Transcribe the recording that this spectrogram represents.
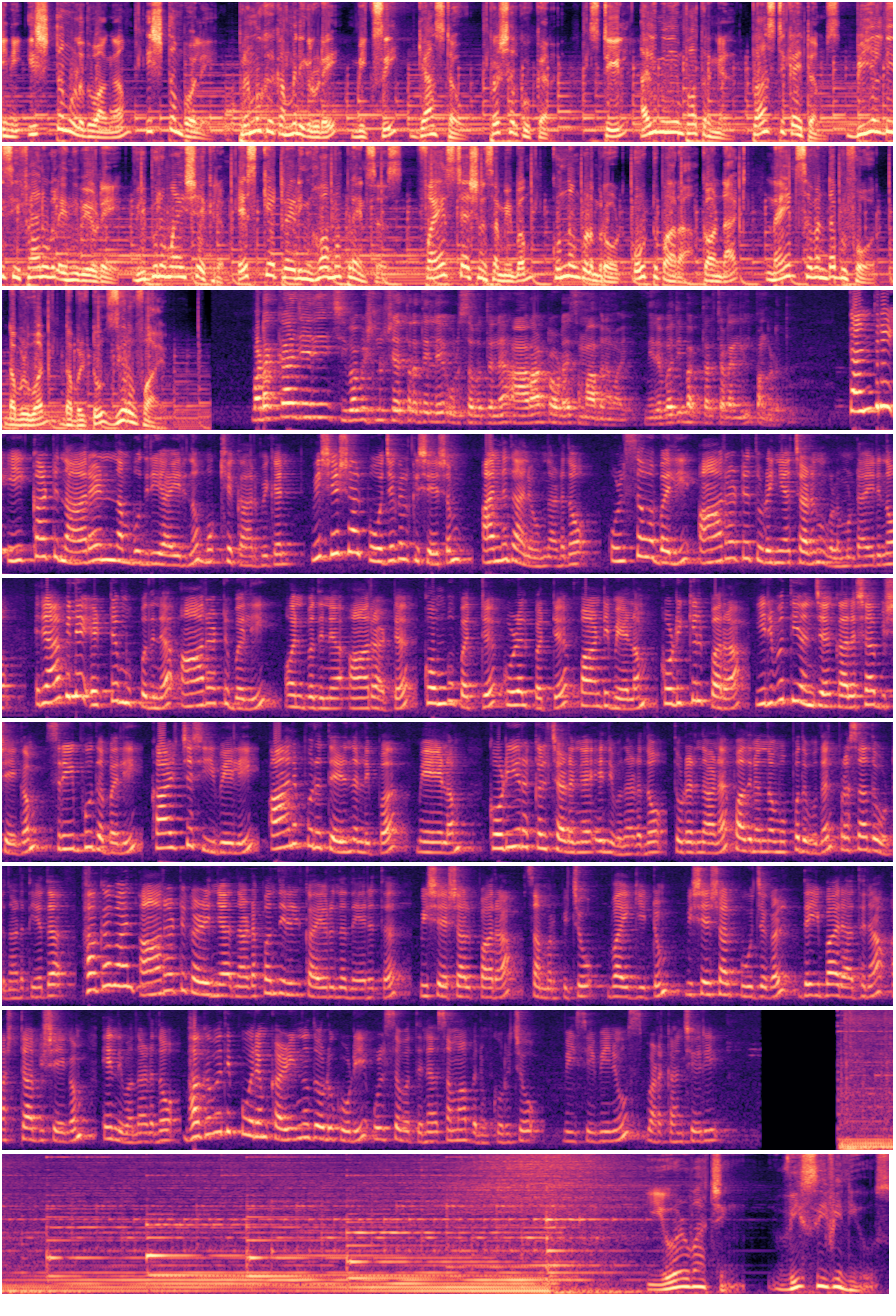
ഇനി ഇഷ്ടമുള്ളത് വാങ്ങാം ഇഷ്ടം പോലെ പ്രമുഖ കമ്പനികളുടെ mixie gas stove pressure cooker steel aluminium പാത്രങ്ങൾ plastic items B L D C ഫാനുകൾ എന്നിവയുടെ വിപുലമായ ശേഖരം S K trading home appliances fire സ്റ്റേഷന് സമീപം Kunnamkulam road Ottupara. Contact nine seven double four double one double two zero five. Vadakkanchery Sivavishnu ക്ഷേത്രത്തിലെ ഉത്സവത്തിന് ആറാട്ടോടെ സമാപനമായി. നിരവധി ഭക്തർ ചടങ്ങിൽ പങ്കെടുത്തു. തന്ത്രി ഈക്കാട്ട് നാരായണൻ നമ്പൂതിരിയായിരുന്നു മുഖ്യ കാർമ്മികൻ വിശേഷാൽ പൂജകൾക്ക് ശേഷം അന്നദാനവും നടന്നു. ഉത്സവ ബലി ആറാട്ട് തുടങ്ങിയ ചടങ്ങുകളും ഉണ്ടായിരുന്നു രാവിലെ എട്ട് മുപ്പതിന് ആറാട്ട് ബലി ഒൻപതിന് ആറാട്ട് കൊമ്പുപറ്റ് കുഴൽപ്പറ്റ് പാണ്ടിമേളം കൊടിക്കൽപ്പറ ഇരുപത്തിയഞ്ച് കലശാഭിഷേകം ശ്രീഭൂത ബലി കാഴ്ച ശീവേലി ആനപ്പുറത്ത് എഴുന്നള്ളിപ്പ് മേളം കൊടിയിറക്കൽ ചടങ്ങ് എന്നിവ നടന്നു. തുടർന്നാണ് പതിനൊന്ന് മുപ്പത് മുതൽ പ്രസാദവോട്ട് നടത്തിയത്. ഭഗവാൻ ആറാട്ട് കഴിഞ്ഞ് നടപ്പന്തലിൽ കയറുന്ന നേരത്ത് വിശേഷാൽ പറ സമർപ്പിച്ചു. വൈകിട്ടും വിശേഷാൽ പൂജകൾ ദൈവാരാധന അഷ്ടാഭിഷേകം എന്നിവ നടന്നു. ഭഗവതി പൂരം കഴിയുന്നതോടുകൂടി ഉത്സവത്തിന് സമാപനം കുറിച്ചു. V C V news Vadakkanchery. You watching VCV News.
